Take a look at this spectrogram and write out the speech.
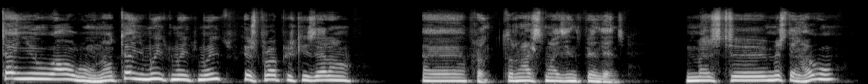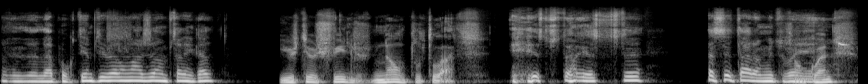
Tenho algum, não tenho muito, muito, muito, porque eles próprios quiseram uh, tornar-se mais independentes. Mas, uh, mas tenho algum. Há pouco tempo tiveram lá já a almoçar em casa. E os teus filhos não tutelados? Esses, estão, esses aceitaram muito São bem. São quantos?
